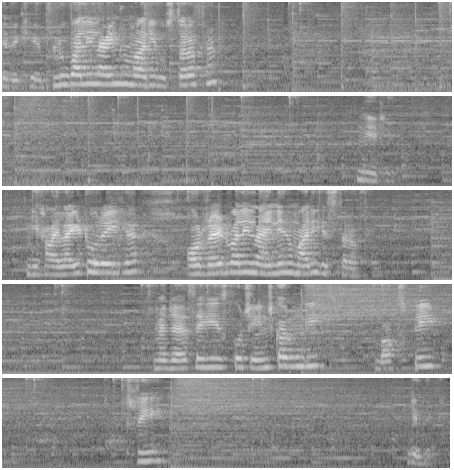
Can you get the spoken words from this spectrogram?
ये देखिए ब्लू वाली लाइन हमारी उस तरफ़ है। ये जी ये हाईलाइट हो रही है और रेड वाली लाइनें हमारी इस तरफ़ है। मैं जैसे ही इसको चेंज करूँगी बॉक्स प्लीट थ्री ये देखिए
